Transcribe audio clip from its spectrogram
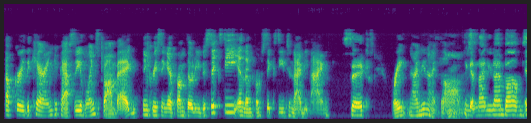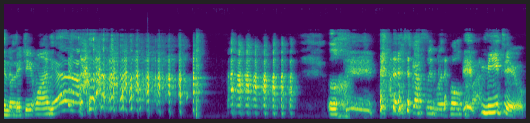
upgrade the carrying capacity of Link's bomb bag, increasing it from 30 to 60 and then from 60 to 99. Sick. Right? 99 bombs. I got 99 bombs. In the but- bitch ain't one? Yeah. Ugh. I'm disgusted with both of us. Me too.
